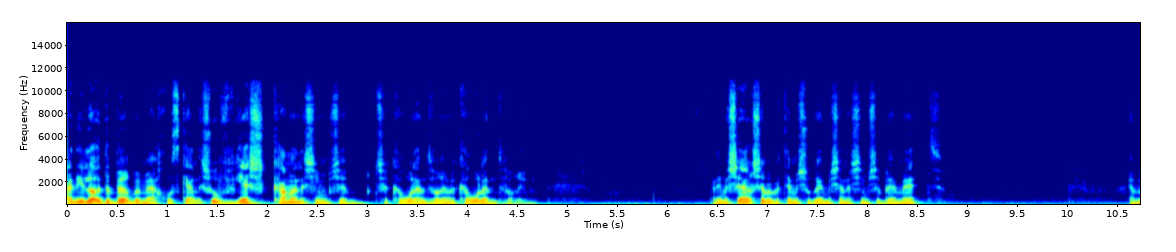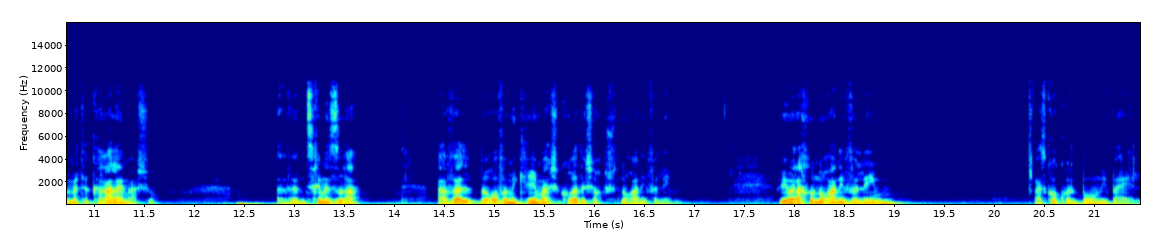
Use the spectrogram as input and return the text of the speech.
אני לא אדבר במאה אחוז, כן? שוב, יש כמה אנשים ש, שקרו להם דברים וקרו להם דברים. אני משער שבבתי משוגעים יש אנשים שבאמת, הם באמת קרה להם משהו, והם צריכים עזרה. אבל ברוב המקרים מה שקורה זה שאנחנו פשוט נורא נבהלים. ואם אנחנו נורא נבהלים, אז קודם כל בואו ניבהל.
